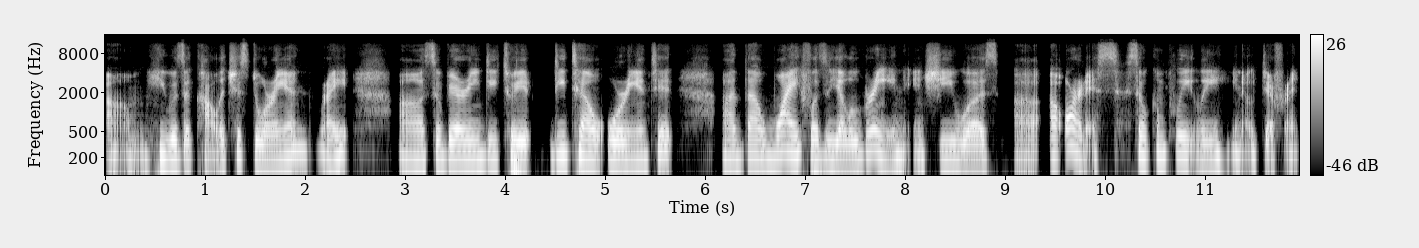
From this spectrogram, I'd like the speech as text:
Um, he was a college historian, right? Uh, so very detail detail oriented. Uh, the wife was a yellow green, and she was uh, an artist, so completely, you know, different.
